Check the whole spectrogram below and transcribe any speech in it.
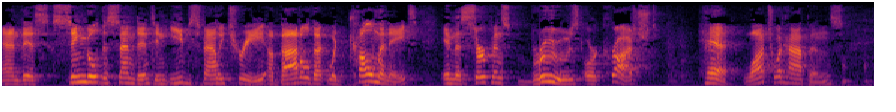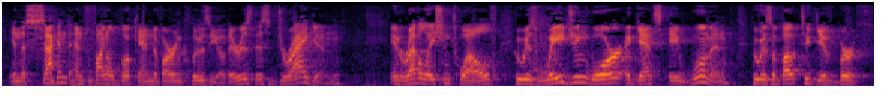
and this single descendant in Eve's family tree, a battle that would culminate in the serpent's bruised or crushed head. Watch what happens in the second and final bookend of our inclusio. There is this dragon in Revelation 12 who is waging war against a woman who is about to give birth.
